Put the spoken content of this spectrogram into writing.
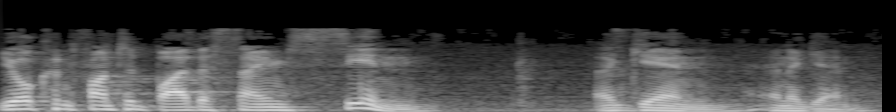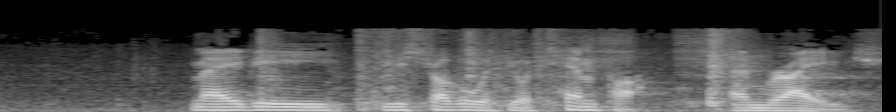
you're confronted by the same sin again and again. Maybe you struggle with your temper and rage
